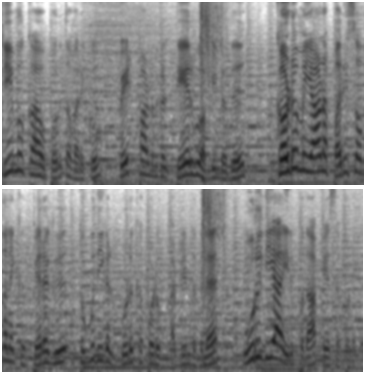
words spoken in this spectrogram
திமுகவை பொறுத்த வரைக்கும் வேட்பாளர்கள் தேர்வு அப்படின்றது கடுமையான பரிசோதனைக்கு பிறகு தொகுதிகள் கொடுக்கப்படும் அப்படின்றதுல உறுதியா இருப்பதா பேசப்படுது.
